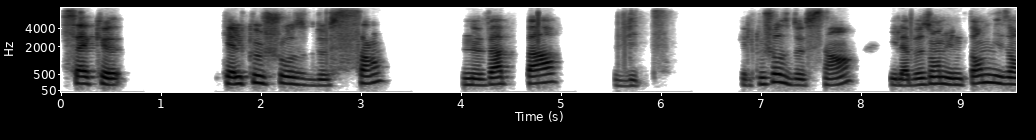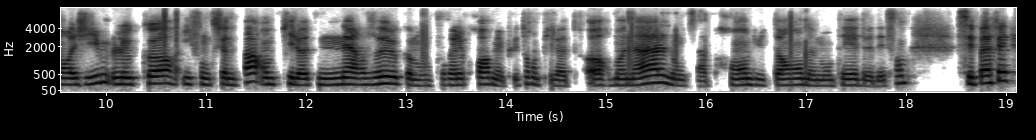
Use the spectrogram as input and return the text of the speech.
c'est que quelque chose de sain ne va pas vite. Quelque chose de sain, il a besoin d'une temps de mise en régime. Le corps, il fonctionne pas en pilote nerveux comme on pourrait le croire, mais plutôt en pilote hormonal. Donc, ça prend du temps de monter, de descendre. C'est pas fait. Tu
